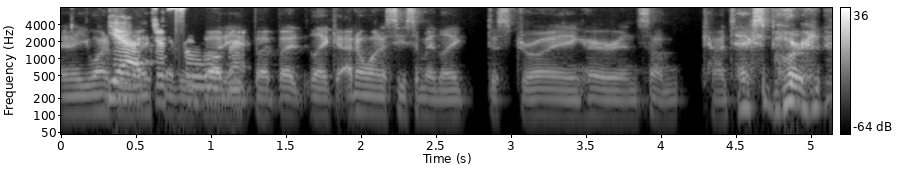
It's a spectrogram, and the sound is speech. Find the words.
and you want to yeah, be nice to everybody, but but like I don't want to see somebody like destroying her in some context board.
